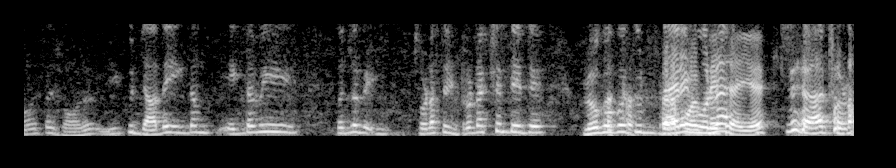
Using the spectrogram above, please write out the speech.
कौन सा जॉनर ये कुछ ज़्यादा एकदम एकदम ही मतलब थोड़ा सा इंट्रोडक्शन दे दे लोगों को तू डायरेक्ट बोलना। चाहिए। हाँ थोड़ा।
